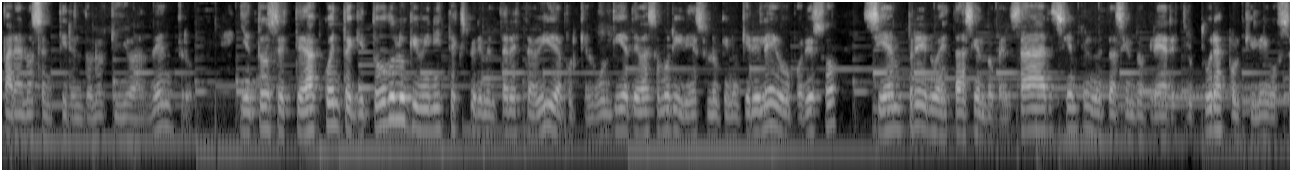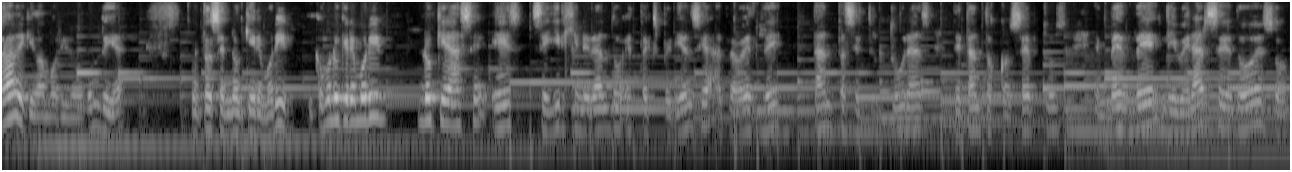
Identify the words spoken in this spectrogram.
para no sentir el dolor que llevas dentro. Y entonces te das cuenta que todo lo que viniste a experimentar esta vida, porque algún día te vas a morir, eso es lo que no quiere el ego, por eso siempre nos está haciendo pensar, siempre nos está haciendo crear estructuras, porque el ego sabe que va a morir algún día, entonces no quiere morir. ¿Y cómo no quiere morir? Lo que hace es seguir generando esta experiencia a través de tantas estructuras, de tantos conceptos, en vez de liberarse de todo eso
